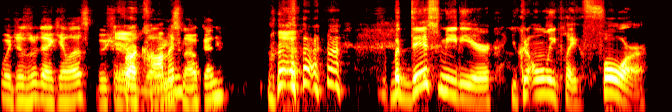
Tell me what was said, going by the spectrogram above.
which is ridiculous. Bushiroad For a common? smoking. but this meteor, you can only play four,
